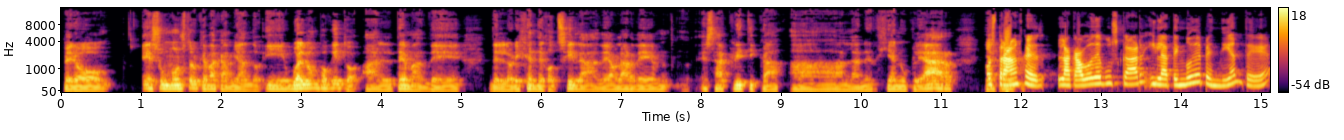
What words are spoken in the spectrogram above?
Pero es un monstruo que va cambiando. Y vuelve un poquito al tema de, del origen de Godzilla, de hablar de esa crítica a la energía nuclear Ostras, Ángel, la acabo de buscar y la tengo dependiente, ¿eh?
